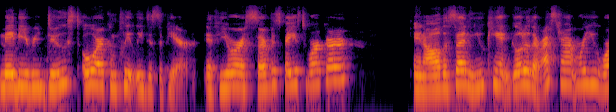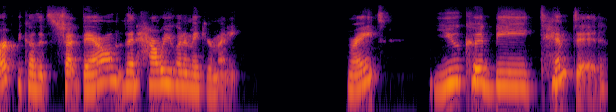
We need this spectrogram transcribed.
may be reduced or completely disappear. If you're a service based worker and all of a sudden you can't go to the restaurant where you work because it's shut down, then how are you going to make your money? Right? You could be tempted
